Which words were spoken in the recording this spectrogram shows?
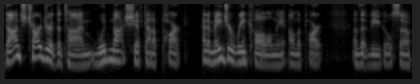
Dodge Charger at the time would not shift out of park. Had a major recall on the on the part of that vehicle, so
